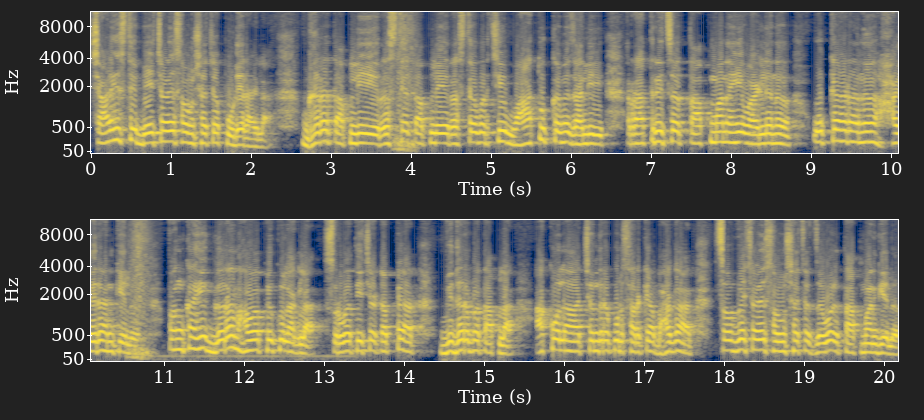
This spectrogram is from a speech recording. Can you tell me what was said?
चाळीस ते बेचाळीस अंशाच्या पुढे राहिला. घरात आपली रस्ते तापले रस्त्यावरची वाहतूक कमी झाली. रात्रीचं तापमानही वाढल्यानं उकाडानं हैराण केलं. पंखाही गरम हवा फेकू लागला. सुरुवातीच्या टप्प्यात विदर्भ तापला. अकोला चंद्रपूर सारख्या भागात चव्वेचाळीस अंशाच्या जवळ तापमान गेलं.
